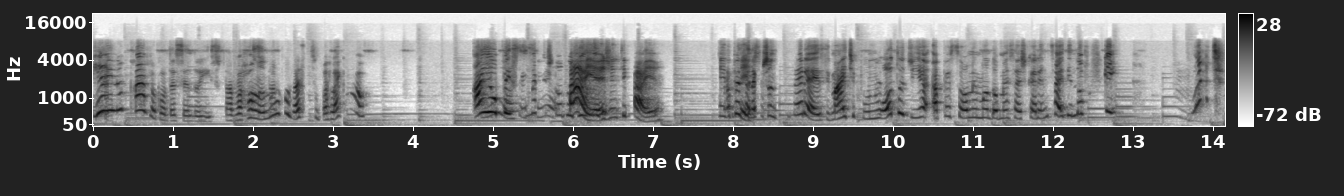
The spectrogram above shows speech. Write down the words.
E aí não tava acontecendo isso. Tava rolando uma conversa super legal. Aí eu pensei na questão do Paia, a gente paia. Eu pensei na questão do interesse, mas, tipo, no outro dia a pessoa me mandou mensagem querendo sair de novo. Eu fiquei. What?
